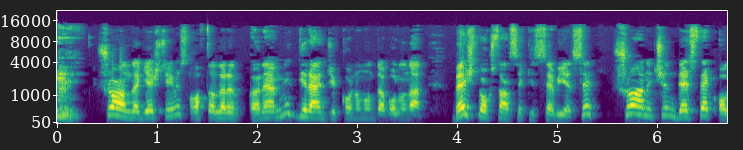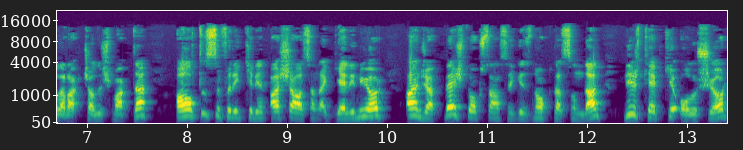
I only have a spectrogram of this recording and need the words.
şu anda geçtiğimiz haftaların önemli direnci konumunda bulunan 5.98 seviyesi şu an için destek olarak çalışmakta. 6.02'nin aşağısına geliniyor ancak 5.98 noktasından bir tepki oluşuyor.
